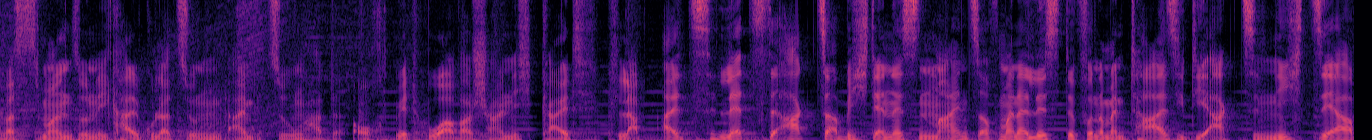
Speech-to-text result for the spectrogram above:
was man so in die Kalkulation mit einbezogen hatte, auch mit hoher Wahrscheinlichkeit klappt. Als letzte Aktie habe ich Dennison Mainz auf meiner Liste. Fundamental sieht die Aktie nicht sehr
